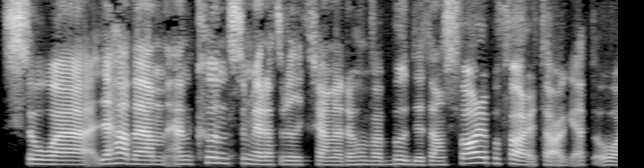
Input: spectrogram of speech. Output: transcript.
Så eh, jag hade en, en kund som jag retoriktränade, hon var budgetansvarig på företaget och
